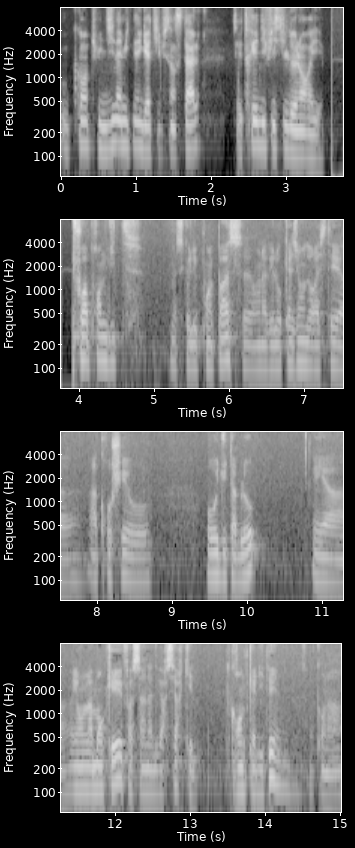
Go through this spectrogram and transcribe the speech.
ou quand une dynamique négative s'installe, c'est très difficile de l'enrayer. Il faut apprendre vite parce que les points passent. On avait l'occasion de rester accroché au, haut du tableau et, et on l'a manqué face à un adversaire qui est de grande qualité. On a,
